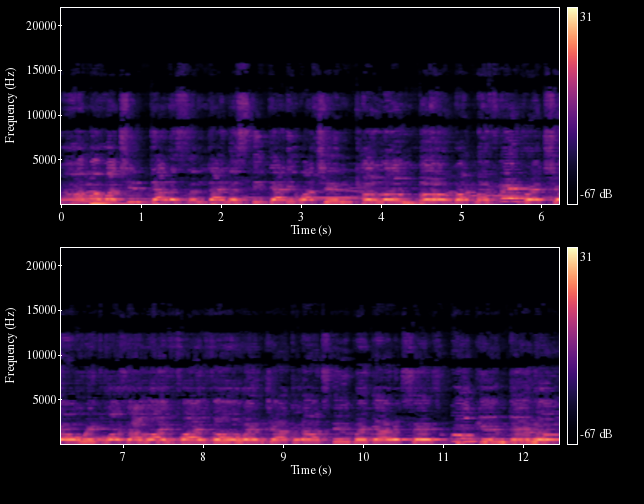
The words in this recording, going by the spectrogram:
Mama watching Dallas and Dynasty, Daddy watching Columbo. But my favorite show, it was Hawaii Five-O when Jack Lord Steve McGarrett says, book him Danno.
